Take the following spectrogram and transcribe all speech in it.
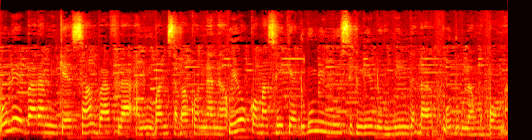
olu ye baara min kɛ saan b'a fila ani mugan ni saba kɔnɔna na u y'o kɔmase kɛ dugu min n'u sigilen don min dala o dugulamɔgɔw ma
